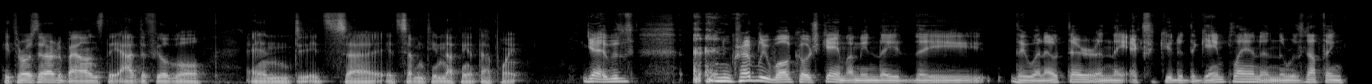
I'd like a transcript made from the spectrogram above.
He throws it out of bounds. They add the field goal, and it's uh, it's seventeen nothing at that point. Yeah, it was an incredibly well coached game. I mean, they they they went out there and they executed the game plan, and there was nothing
